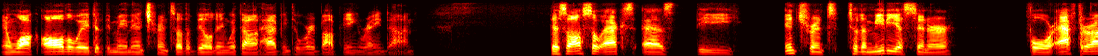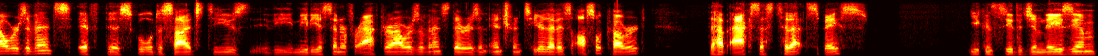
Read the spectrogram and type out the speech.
and walk all the way to the main entrance of the building without having to worry about being rained on. This also acts as the entrance to the media center for after hours events. If the school decides to use the media center for after hours events, there is an entrance here that is also covered to have access to that space. You can see the gymnasium,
